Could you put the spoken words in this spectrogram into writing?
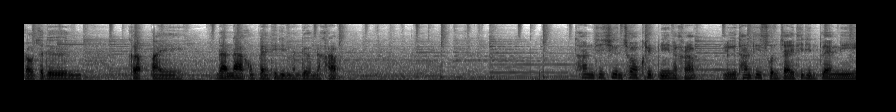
เราจะเดินกลับไปด้านหน้าของแปลงที่ดินเหมือนเดิมนะครับ ท่านที่ชื่นชอบคลิปนี้นะครับ หรือท่านที่สนใจที่ดินแปลงนี้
